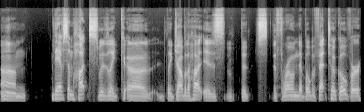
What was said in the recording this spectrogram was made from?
Um, they have some Hutts with like uh, like Jabba the Hutt is the the throne that Boba Fett took over,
